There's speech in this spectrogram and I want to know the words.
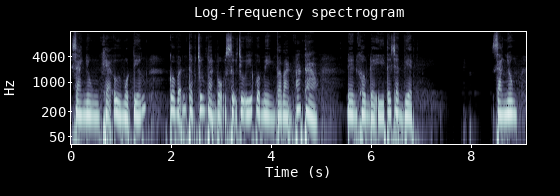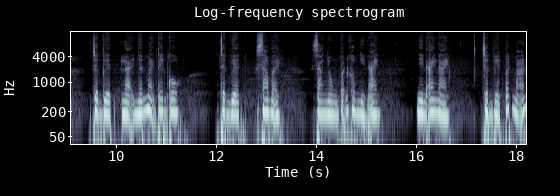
Giang Nhung khẽ ừ một tiếng. Cô vẫn tập trung toàn bộ sự chú ý của mình vào bản phát thảo, nên không để ý tới Trần Việt. Giang Nhung. Trần Việt lại nhấn mạnh tên cô. Trần Việt, sao vậy? Giang Nhung vẫn không nhìn anh. Nhìn anh này. Trần Việt bất mãn,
